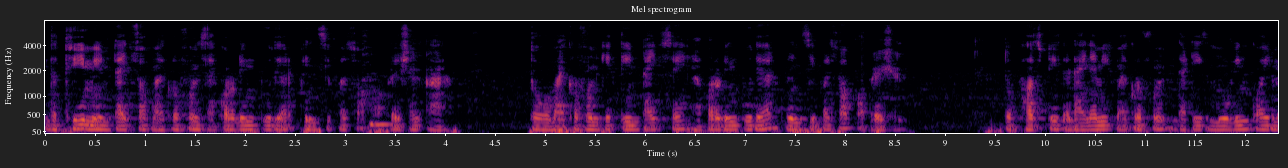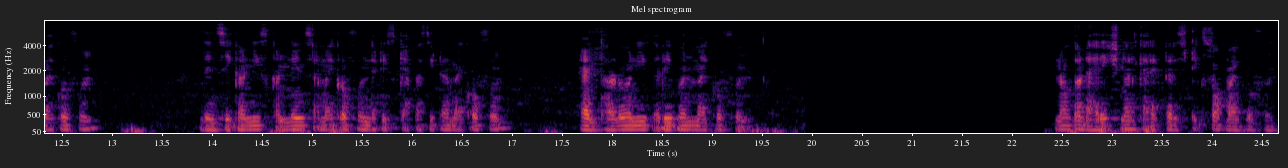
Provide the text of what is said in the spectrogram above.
The three main types of microphones according to their principles of operation are तो माइक्रोफोन के तीन टाइप्स हैं according to their principles of operation तो first is dynamic microphone that is moving coil microphone then second is condenser microphone that is capacitor microphone and third one is ribbon microphone now the directional characteristics of microphone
